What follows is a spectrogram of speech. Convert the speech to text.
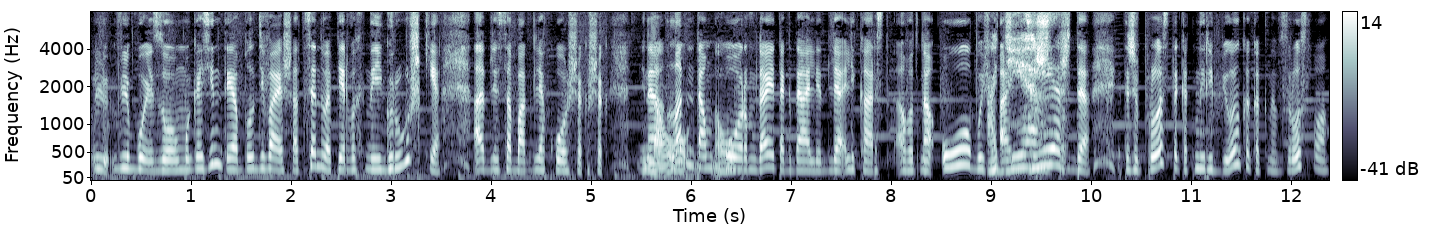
в любой зоомагазин, ты обалдеваешь от цен, во-первых, на игрушки а для собак, для кошечек. На На- о- ладно, там на корм, да, и так далее, для лекарств. А вот на обувь, Одежду. одежда, это же просто как на ребенка, как на взрослого.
